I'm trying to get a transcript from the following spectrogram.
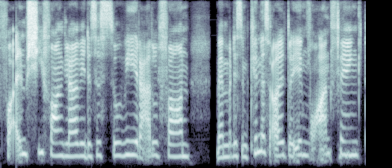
Vor allem Skifahren, glaube ich, das ist so wie Radlfahren. Wenn man das im Kindesalter irgendwo anfängt,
